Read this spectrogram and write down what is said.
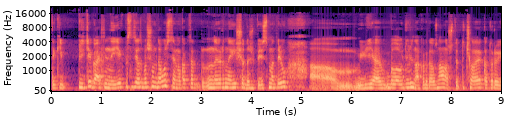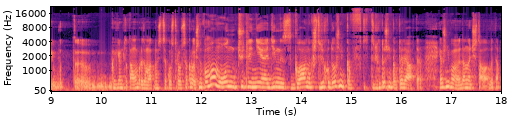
такие притягательные. Я их посмотрела с большим удовольствием и как-то, наверное, еще даже пересмотрю. А, Я была удивлена, когда узнала, что это человек, который вот э, каким-то там образом относится к острову сокровищ. Но, по-моему, он чуть ли не один из главных, что ли, художников, то ли художников, то ли автор. Я уже не помню, давно читала об этом.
